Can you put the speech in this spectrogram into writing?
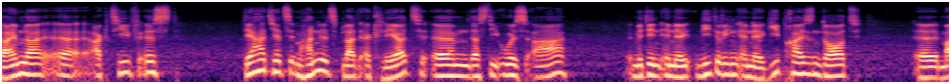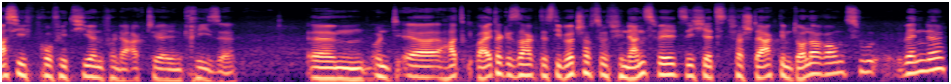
Daimler äh, aktiv ist. Der hat jetzt im Handelsblatt erklärt, ähm, dass die USA mit den ener niedrigen Energiepreisen dort äh, massiv profitieren von der aktuellen Krise. Ähm, und er hat weiter gesagt, dass die Wirtschafts- und Finanzwelt sich jetzt verstärkt dem Dollarraum zuwende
